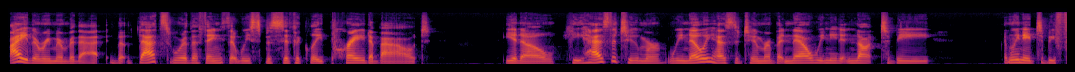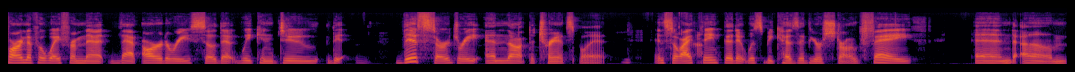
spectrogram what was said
I even remember that, but that's where the things that we specifically prayed about you know, he has the tumor. We know he has the tumor, but now we need it not to be we need to be far enough away from that that artery so that we can do the this surgery and not the transplant. And so I think that it was because of your strong faith and um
